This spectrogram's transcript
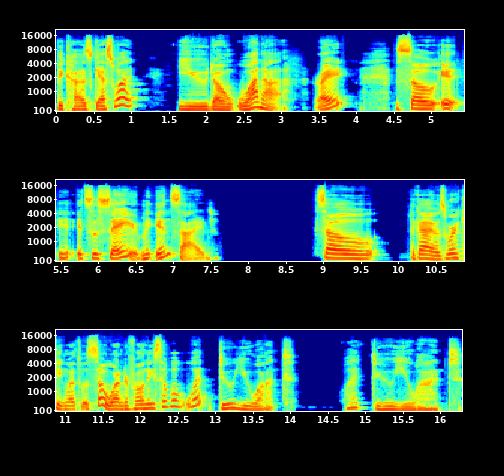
because guess what? You don't wanna, right? So it, it it's the same inside. So the guy I was working with was so wonderful and he said, "Well, what do you want? What do you want?"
